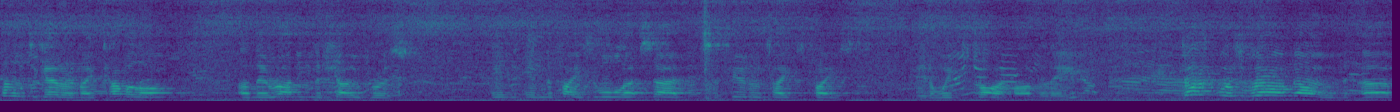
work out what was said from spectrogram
pull together and they come along and they're running the show for us in, in the face of all that sadness. The funeral takes place in a week's time, I believe. Doug was well known. Um,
